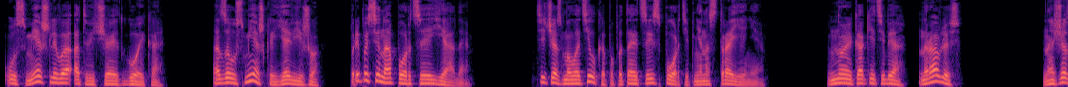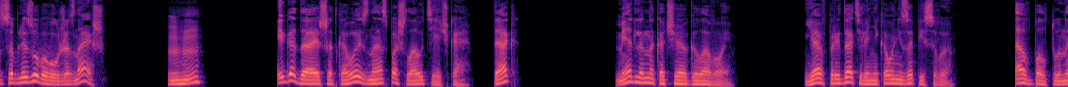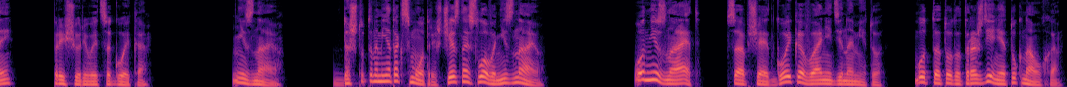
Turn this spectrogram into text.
Усмешливо отвечает Гойка. А за усмешкой, я вижу, припасена порция яда. Сейчас молотилка попытается испортить мне настроение. «Ну и как я тебе? Нравлюсь?» Насчет Саблезубова уже знаешь? Угу. И гадаешь, от кого из нас пошла утечка. Так? Медленно качаю головой. Я в предателе никого не записываю. А в болтуны? Прищуривается Гойка. Не знаю. Да что ты на меня так смотришь? Честное слово, не знаю. Он не знает, сообщает Гойка Ване Динамиту, будто тот от рождения тук на ухо.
